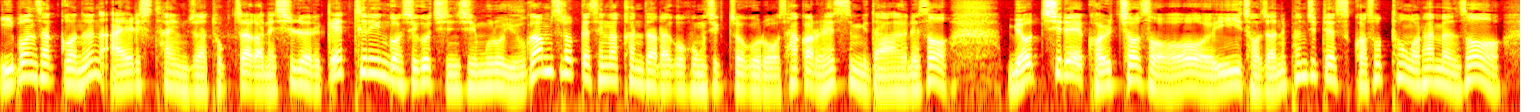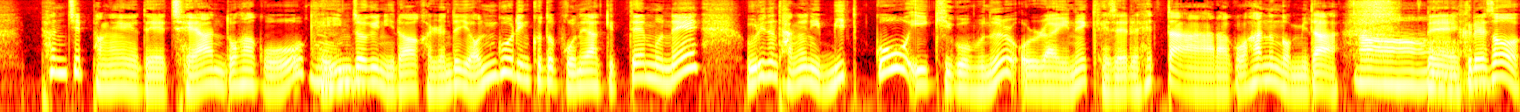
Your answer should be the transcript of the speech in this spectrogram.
이번 사건은 아이리시 타임즈와 독자 간의 신뢰를 깨뜨린 것이고 진심으로 유감스럽게 생각한다라고 공식적으로 사과를 했습니다. 그래서 며칠에 걸쳐서 이 저자는 편집 데스크와 소통을 하면서 편집 방향에 대해 제안도 하고 음. 개인적인 일화와 관련된 연구 링크도 보내왔기 때문에 우리는 당연히 믿고 이 기고문을 온라인에 게재 를 했다라고 하는 겁니다. 아. 네, 그래서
